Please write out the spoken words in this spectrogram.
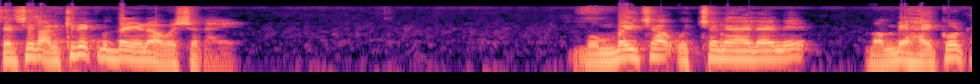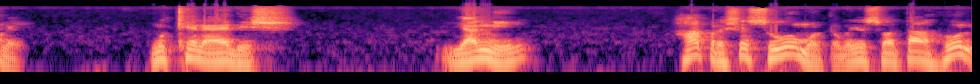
चर्चेला आणखीन एक मुद्दा येणं आवश्यक आहे. मुंबईच्या उच्च न्यायालयाने बॉम्बे हायकोर्टने मुख्य न्यायाधीश यांनी हा प्रश्न सुमोटो म्हणजे स्वतःहून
